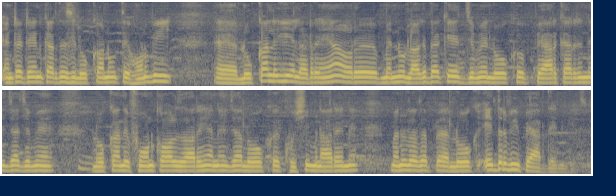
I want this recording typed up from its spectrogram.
ਐਂਟਰਟੇਨ ਕਰਦੇ ਸੀ ਲੋਕਾਂ ਨੂੰ ਤੇ ਹੁਣ ਵੀ ਅ, ਲੋਕਾਂ ਲਈ ਇਹ ਲੜ ਰਹੇ ਹਾਂ ਔਰ ਮੈਨੂੰ ਲੱਗਦਾ ਕਿ ਜਿਵੇਂ ਲੋਕ ਪਿਆਰ ਕਰ ਰਹੇ ਨੇ ਜਾਂ ਜਿਵੇਂ ਲੋਕਾਂ ਦੇ ਫੋਨ ਕਾਲਸ ਆ ਰਹੀਆਂ ਨੇ ਜਾਂ ਲੋਕ ਖੁਸ਼ੀ ਮਨਾ ਰਹੇ ਨੇ ਮੈਨੂੰ ਲੱਗਦਾ ਪਿਆ- ਲੋਕ ਇਧਰ ਵੀ ਪਿਆਰ ਦੇਣਗੇ।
